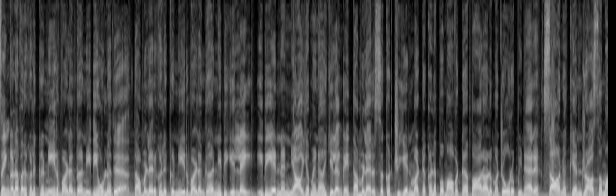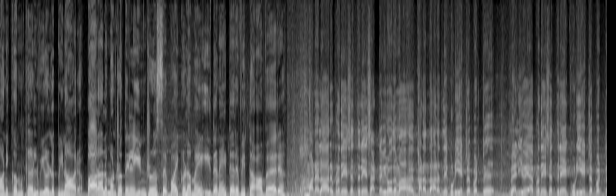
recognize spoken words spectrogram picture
சிங்களவர்களுக்கு நீர் வழங்க நிதி உள்ளது. தமிழர்களுக்கு நீர் வழங்க நிதி இல்லை. இது என்ன நியாயம் என இலங்கை தமிழரசு கட்சியின் மட்டக்களப்பு மாவட்ட பாராளுமன்ற உறுப்பினர் சாணக்கியன் ராசமாணிக்கம் கேள்வி எழுப்பினார். பாராளுமன்றத்தில் இன்று செவ்வாய்க்கிழமை இதனை தெரிவித்த அவர் மணலாறு பிரதேசத்திலே சட்டவிரோதமாக கடந்த காலத்திலே குடியேற்றப்பட்டு வெளியோயா பிரதேசத்திலே குடியேற்றப்பட்ட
